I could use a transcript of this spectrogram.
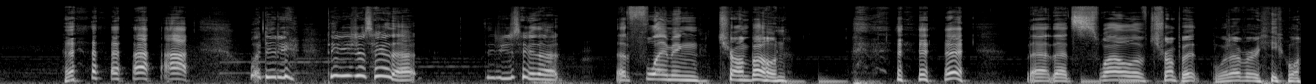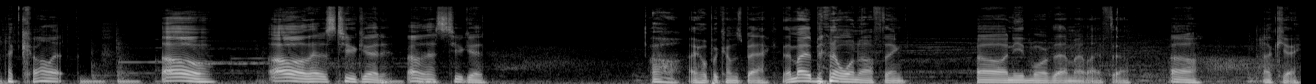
what did you did you just hear that? Did you just hear that? That flaming trombone. that that swell of trumpet, whatever you want to call it. Oh. Oh, that is too good. Oh, that's too good. Oh, I hope it comes back. That might have been a one-off thing. Oh, I need more of that in my life, though. Oh, okay.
